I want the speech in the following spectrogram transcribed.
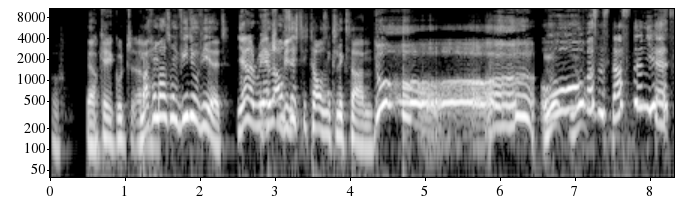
Oh. Ja. Okay, gut. ähm, Machen wir mal so ein Video wird. Ja, Ich will Reaction auch Video. 60.000 Klicks haben. Oh, was ist das denn jetzt?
